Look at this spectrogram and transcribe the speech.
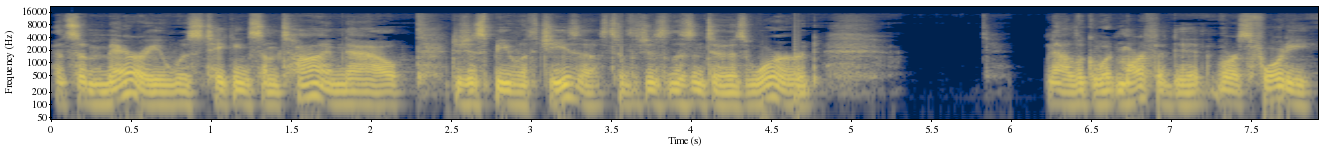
And so Mary was taking some time now to just be with Jesus, to just listen to his word. Now look at what Martha did. Verse 40.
